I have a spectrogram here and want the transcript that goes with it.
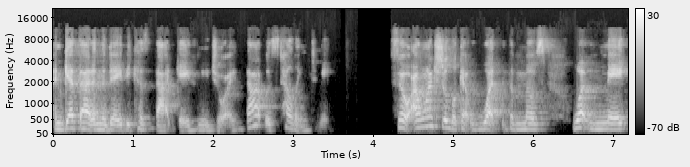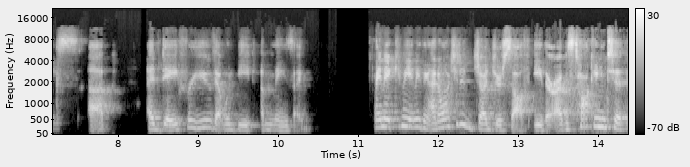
and get that in the day because that gave me joy. That was telling to me. So I want you to look at what the most, what makes up a day for you that would be amazing. And it can be anything. I don't want you to judge yourself either. I was talking to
